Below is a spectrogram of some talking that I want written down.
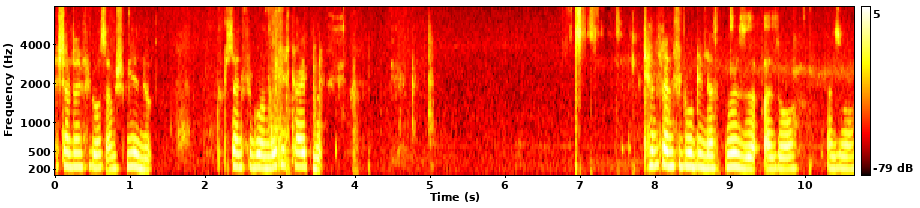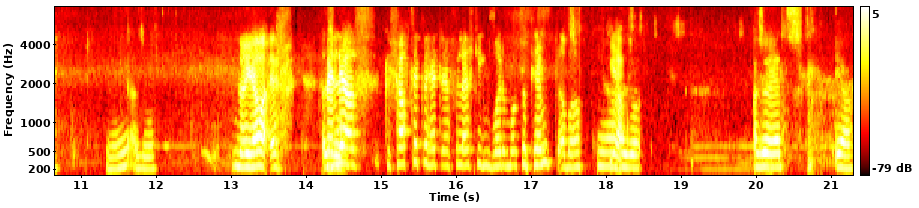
Stammt deine Figur aus einem Spiel? Nö. Ist deine Figur in Wirklichkeit? Nö. Kämpft deine Figur gegen das Böse? Also, also, nee, also, Naja, er, Also- wenn er es geschafft hätte, hätte er vielleicht gegen Voldemort gekämpft, aber ja, Ja. also, also jetzt, ja.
